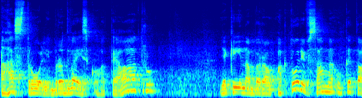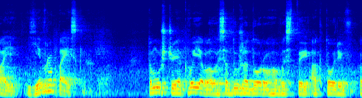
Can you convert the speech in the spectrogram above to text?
гастролі Бродвейського театру, який набирав акторів саме у Китаї, європейських. Тому що, як виявилося, дуже дорого вести акторів е,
